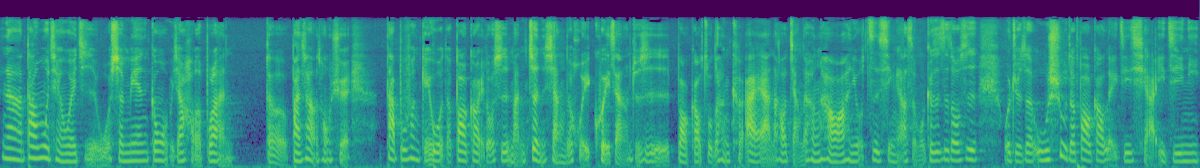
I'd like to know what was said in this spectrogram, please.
那到目前为止，我身边跟我比较好的波兰的班上的同学，大部分给我的报告也都是蛮正向的回馈，这样就是报告做得很可爱啊，然后讲得很好啊，很有自信啊什么。可是这都是我觉得无数的报告累积起来，以及你。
